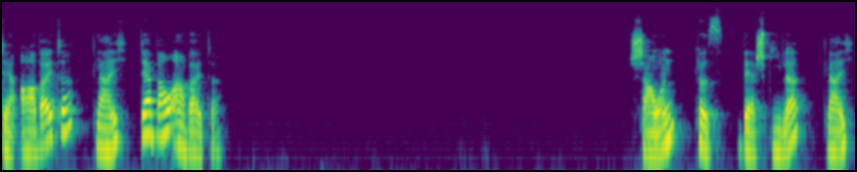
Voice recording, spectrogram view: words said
der Arbeiter gleich der Bauarbeiter. Schauen plus der Spieler gleich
